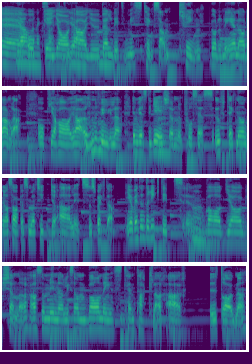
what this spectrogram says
Eh, Ja, och exakt. jag Ja, är ju mm. väldigt misstänksam kring både det ena och det andra. Och jag har ju här under min lilla investigation process upptäckt några saker som jag tycker är lite suspekta. Jag vet inte riktigt eh, Mm. vad jag känner. Alltså mina liksom varningstentaklar är utdragna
